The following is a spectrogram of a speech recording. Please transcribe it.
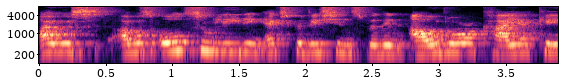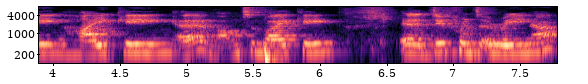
I was, I was also leading expeditions, within outdoor kayaking, hiking, eh? mountain biking, a different arena.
